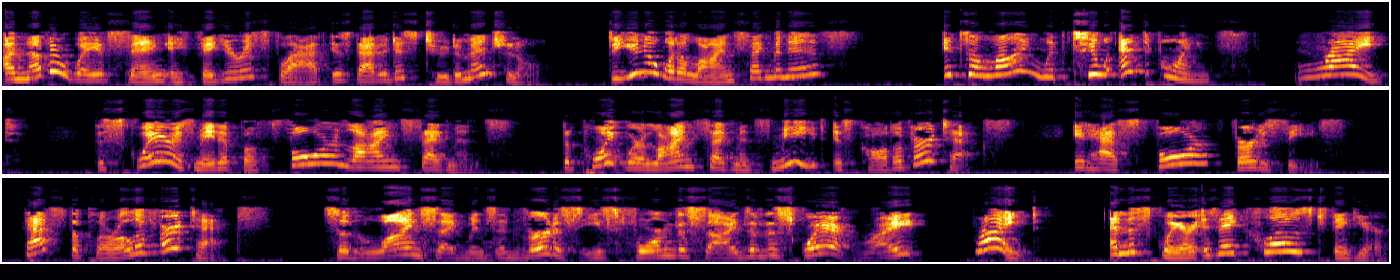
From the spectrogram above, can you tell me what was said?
Another way of saying a figure is flat is that it is two-dimensional. Do you know what a line segment is? It's a line with two endpoints. Right. The square is made up of four line segments. The point where line segments meet is called a vertex. It has four vertices. That's the plural of vertex. So the line segments and vertices form the sides of the square, right? Right. And the square is a closed figure.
